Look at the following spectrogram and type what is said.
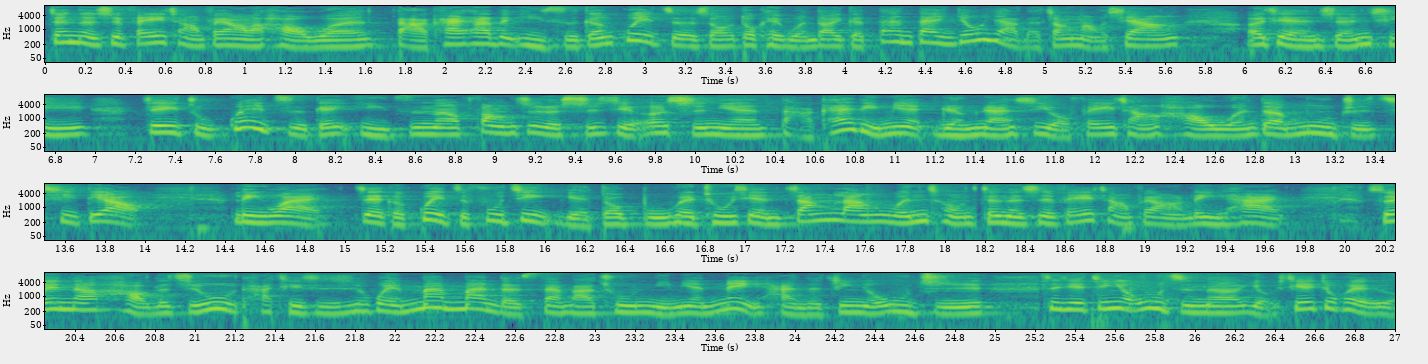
真的是非常非常的好闻。打开它的椅子跟柜子的时候，都可以闻到一个淡淡优雅的樟脑香。而且很神奇，这一组柜子跟椅子呢，放置了十几二十年，打开里面仍然是有非常好闻的木质气调。另外，这个柜子附近也都不会出现蟑螂、蚊虫，真的是非常非常厉害。所以呢，好的植物它其其实是会慢慢的散发出里面内含的精油物质。这些精油物质呢，有些就会有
